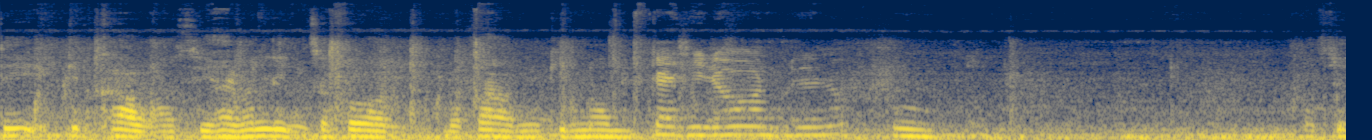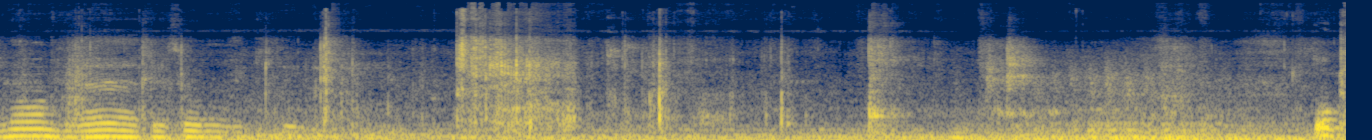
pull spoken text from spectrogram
ติกินข้าวเอาสิให้มันหลิ่งซะก่อนบ่ข้าวมันกินนมแกที่นอนไปเลยเนาะ อืมก็ สินอนแล้วสิส่งให้กินโอเค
